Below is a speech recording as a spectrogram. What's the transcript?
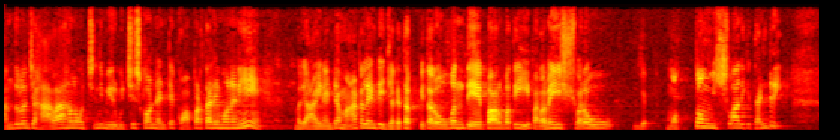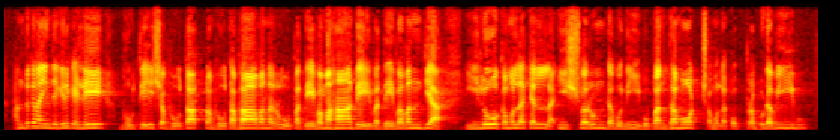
అందులోంచి హాలాహలం వచ్చింది. మీరు బుచ్చేసుకోండి అంటే కోపడతాడేమోనని మరి ఆయన అంటే మాటలేంటి? జగత పితరౌ వందే పార్వతి పరమేశ్వరవు మొత్తం విశ్వానికి తండ్రి. అందుకని ఆయన దగ్గరికి వెళ్ళి భూతేశ భూతాత్మ భూతభావన రూప దేవ మహాదేవ దేవవంద్య ఈ లోకములకెల్ల ఈశ్వరుండవు నీవు బంధమోక్షములకు ప్రభుడవీవు.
